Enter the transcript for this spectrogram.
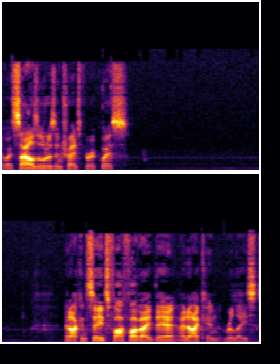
I've got sales orders and transfer requests. And I can see it's 558 there and I can release.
